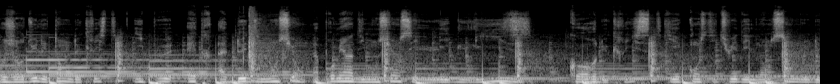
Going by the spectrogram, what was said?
Aujourd'hui, le temple de Christ, il peut être à deux dimensions. La première dimension, c'est l'Église corps du Christ qui est constitué de l'ensemble de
